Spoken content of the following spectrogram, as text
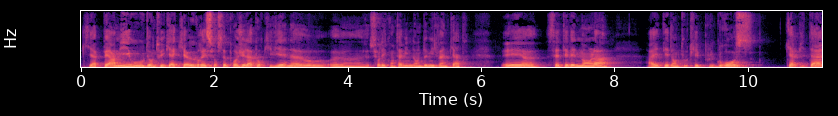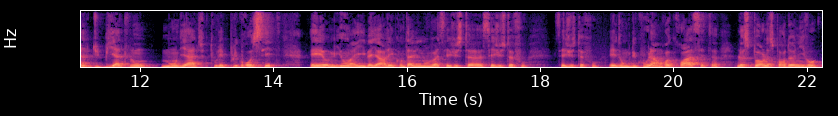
qui a permis ou dans tous les cas qui a œuvré sur ce projet-là pour qu'il vienne euh, euh, sur les contamines dans 2024. Et euh, cet événement-là a été dans toutes les plus grosses capitales du biathlon mondial, sur tous les plus gros sites. Et au million, il va y avoir les contamines mondiales. C'est juste, euh, c'est juste fou. C'est juste fou. Et donc du coup là, on recroise cette, le sport, le sport de haut niveau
